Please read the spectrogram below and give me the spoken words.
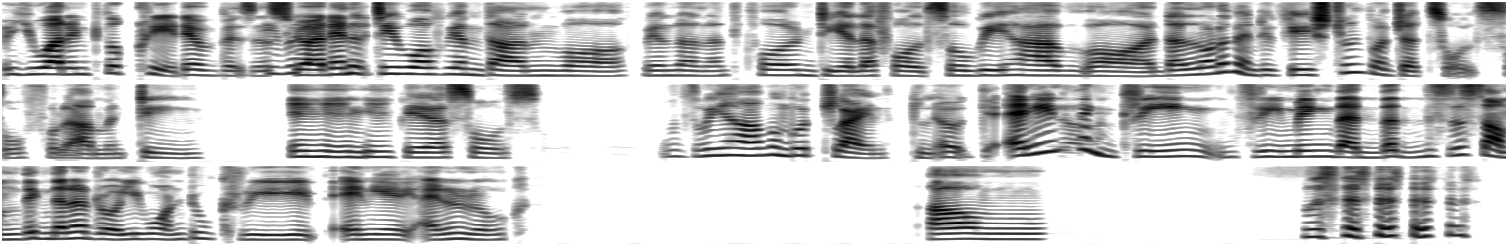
you are into the creative business. You are in city work we have done work. We have done it for DLF also. We have uh, done a lot of educational projects also for Amity, Mhm. PS also. We have a good client. Okay. Anything dream dreaming that, that this is something that I really want to create. Any I don't know. Um,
